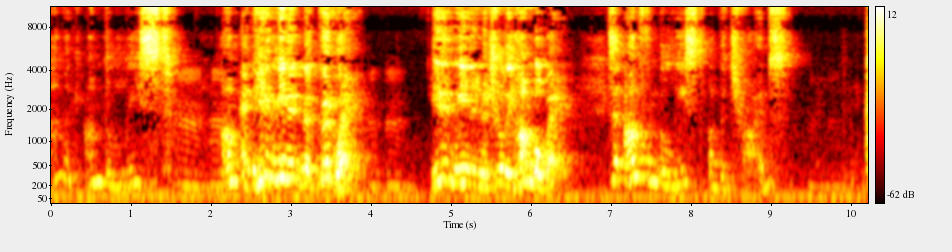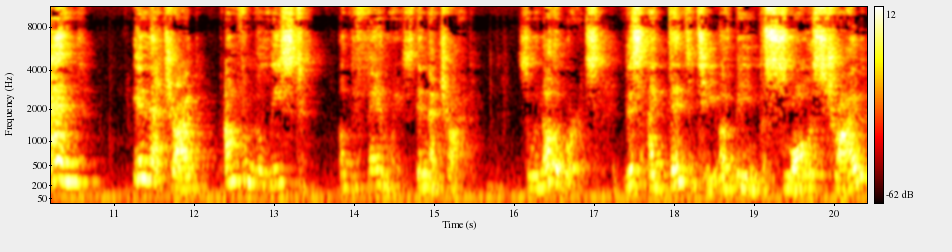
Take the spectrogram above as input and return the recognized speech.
I'm, like, I'm the least. Um, and he didn't mean it in a good way. He didn't mean it in a truly humble way. He said, I'm from the least of the tribes. And in that tribe, I'm from the least of the families in that tribe. So, in other words, this identity of being the smallest tribe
